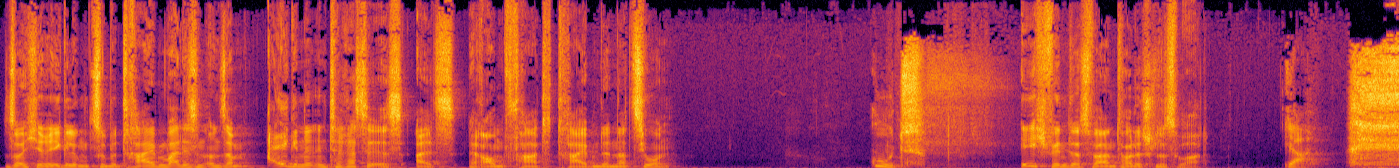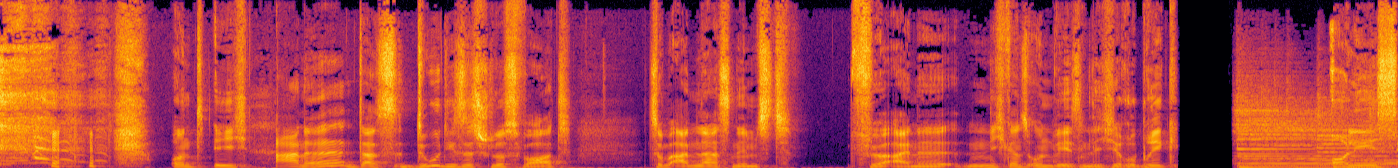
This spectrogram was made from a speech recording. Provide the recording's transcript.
solche Regelungen zu betreiben, weil es in unserem eigenen Interesse ist als raumfahrttreibende Nation. Gut. Ich finde, das war ein tolles Schlusswort. Ja. Und ich ahne, dass du dieses Schlusswort zum Anlass nimmst für eine nicht ganz unwesentliche Rubrik. Ollis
